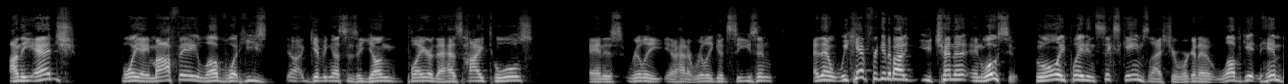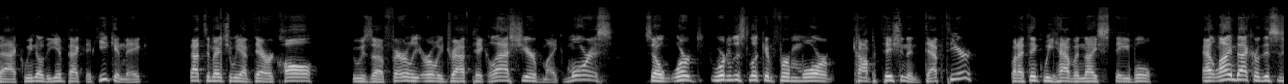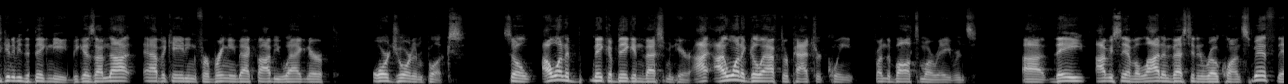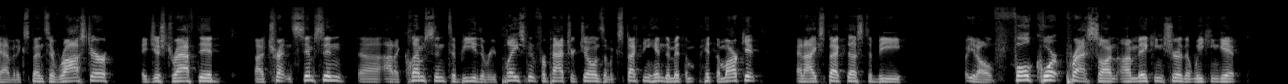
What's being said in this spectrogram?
On the edge, Boye Mafe, love what he's uh, giving us as a young player that has high tools and is really you know had a really good season. And then we can't forget about Uchenna Nwosu, who only played in six games last year. We're going to love getting him back. We know the impact that he can make. Not to mention we have Derick Hall, who was a fairly early draft pick last year, Mike Morris. So we're we're just looking for more competition and depth here. But I think we have a nice stable at linebacker. This is going to be the big need because I'm not advocating for bringing back Bobby Wagner or Jordyn Brooks. So I want to make a big investment here. I, I want to go after Patrick Queen from the Baltimore Ravens. Uh, they obviously have a lot invested in Roquan Smith. They have an expensive roster. They just drafted uh, Trenton Simpson uh, out of Clemson to be the replacement for Patrick Jones. I'm expecting him to hit the, hit the market, and I expect us to be, you know, full court press on on making sure that we can get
